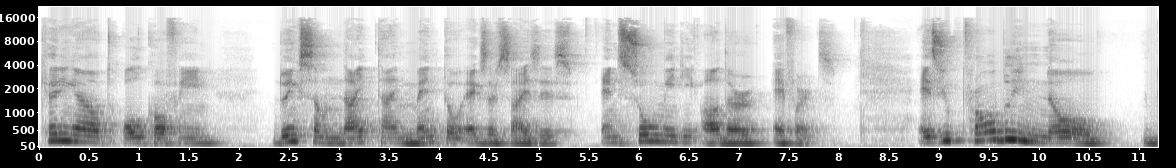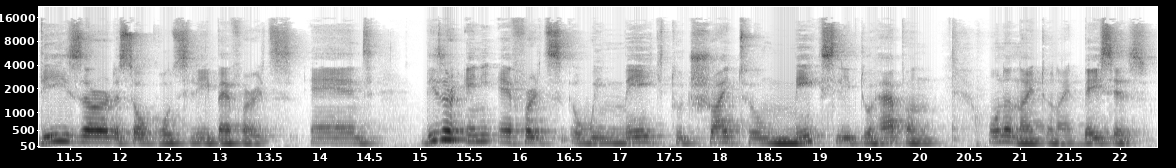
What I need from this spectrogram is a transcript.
cutting out all caffeine, doing some nighttime mental exercises, and so many other efforts. As you probably know, these are the so called sleep efforts, and these are any efforts we make to try to make sleep to happen on a night to night basis.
